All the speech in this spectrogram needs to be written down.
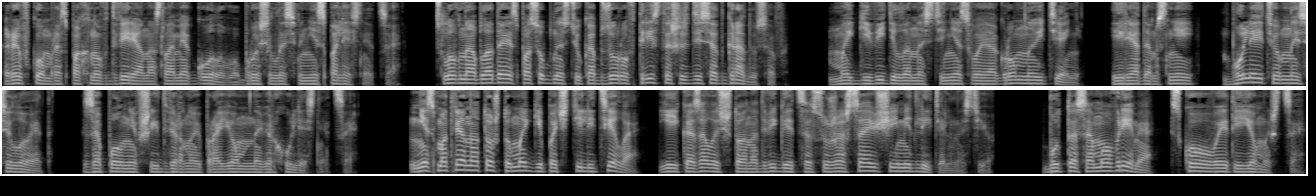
Рывком распахнув дверь, она, сломя голову, бросилась вниз по лестнице. Словно обладая способностью к обзору в 360 градусов, Мэгги видела на стене свою огромную тень, и рядом с ней более темный силуэт, заполнивший дверной проем наверху лестницы. Несмотря на то, что Мэгги почти летела, ей казалось, что она двигается с ужасающей медлительностью, будто само время сковывает ее мышцы.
